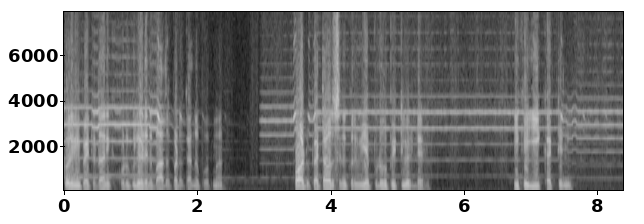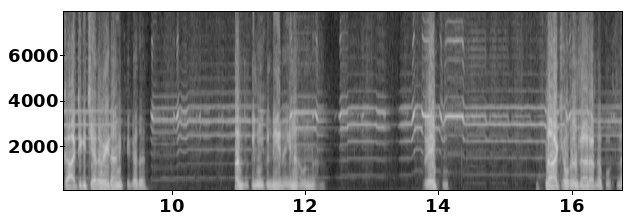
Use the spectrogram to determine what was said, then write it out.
కురివి పెట్టడానికి కొడుకు లేడని బాధపడక అన్నపూర్ణ వాడు పెట్టవలసిన కురివి ఎప్పుడో పెట్టి వెళ్ళాడు. ఇక ఈ కట్టిని కాటికి చెరవేయడానికి కదా? అందుకు నీకు నేనైనా ఉన్నాను. రేపు నాకెవరున్నారు అన్నపూర్ణ?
